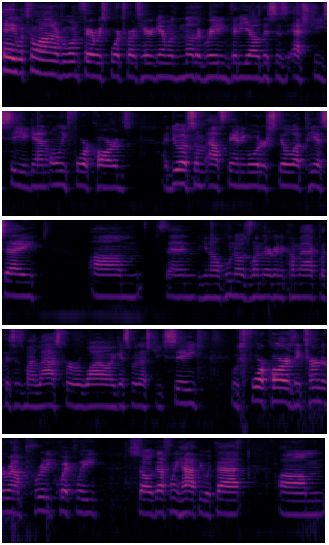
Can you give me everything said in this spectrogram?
Hey, what's going on everyone? Fairway Sports Cards here again with another grading video. This is SGC again, only four cards. I do have some outstanding orders still at PSA. Um, and, you know, who knows when they're going to come back, but this is my last for a while, I guess, with SGC. It was four cards. They turned it around pretty quickly, so definitely happy with that. Um,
